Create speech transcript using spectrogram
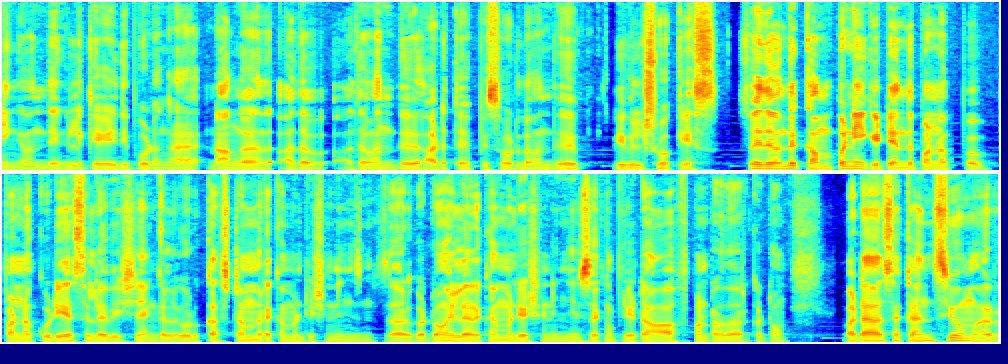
நீங்கள் வந்து எங்களுக்கு எழுதி போடுங்க. நாங்கள் அதை அதை வந்து அடுத்த எபிசோடில் வந்து வி வில் ஷோ கேஸ் ஸோ இது வந்து கம்பெனிக்கிட்டேருந்து பண்ண பண்ணக்கூடிய சில விஷயங்கள். ஒரு கஸ்டம் ரெக்கமெண்டேஷன் இன்ஜின்ஸாக இருக்கட்டும் இல்லை ரெக்கமெண்டேஷன் இன்ஜின்ஸை கம்ப்ளீட்டாக ஆஃப் பண்ணுறதா இருக்கட்டும். பட் ஆஸ் அ கன்சியூமர்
